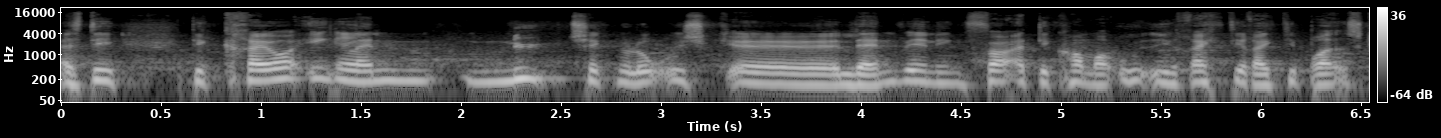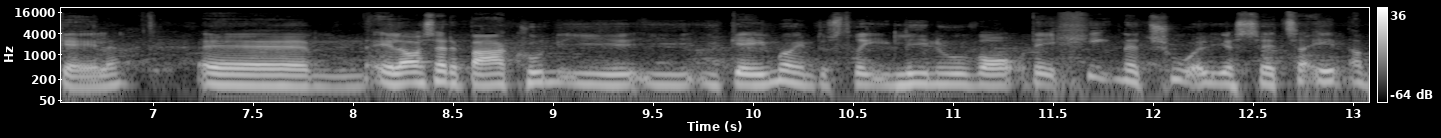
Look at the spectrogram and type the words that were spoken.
Altså det, det kræver en eller anden ny teknologisk øh, landvinding, før at det kommer ud i rigtig, rigtig bred skala. Øh, eller også er det bare kun i, i, i gamerindustrien lige nu, hvor det er helt naturligt at sætte sig ind og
